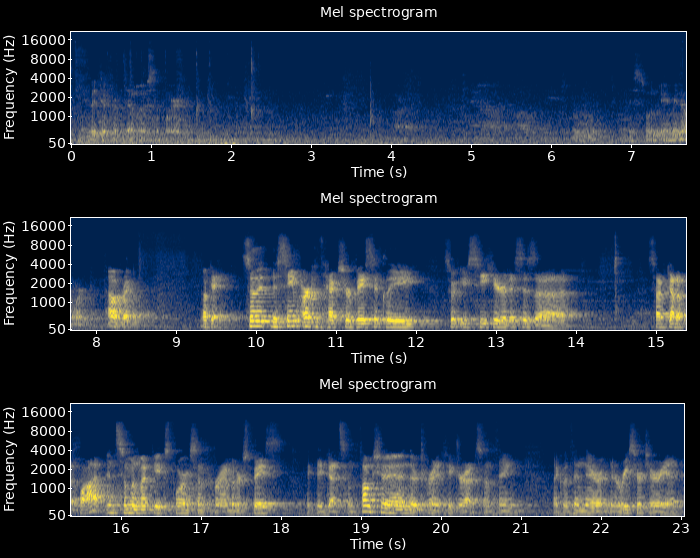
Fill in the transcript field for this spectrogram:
I have a different demo somewhere. This one may or may not work. Oh, right. Okay, so the, the same architecture basically, so what you see here, this is a, so I've got a plot and someone might be exploring some parameter space. Like they've got some function, they're trying to figure out something like within their, their research area,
